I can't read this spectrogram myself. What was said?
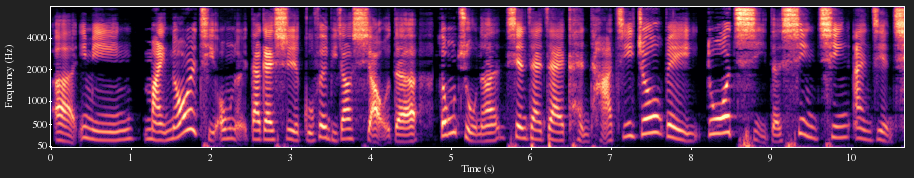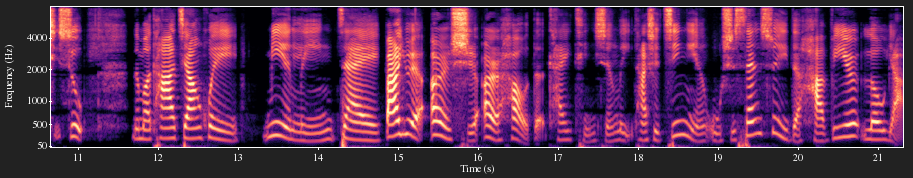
呃一名 Minority Owner，大概是股份比较小的东主呢，现在在肯塔基州被多起的性侵案件起诉。那么他将会。面临在八月二十二号的开庭审理，他是今年五十三岁的 Javier Loya。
